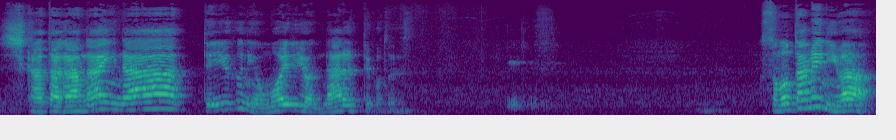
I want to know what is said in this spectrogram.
仕方がないなっていうふうに思えるようになるってことです。そのためには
